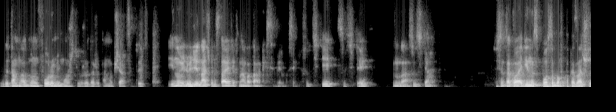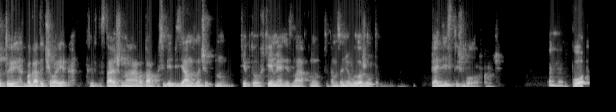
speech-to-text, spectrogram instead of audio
вы там на одном форуме можете уже даже там общаться. То есть, и, ну, и люди начали ставить их на аватарки себе во всяких соцсетей, соцсетей, ну да, соцсетях. То есть это такой один из способов показать, что ты богатый человек. Когда ты ставишь на аватарку себе обезьяну, значит, ну, те, кто в теме, они знают, ну, ты там за нее выложил там, 5-10 тысяч долларов, короче. Угу. Вот.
